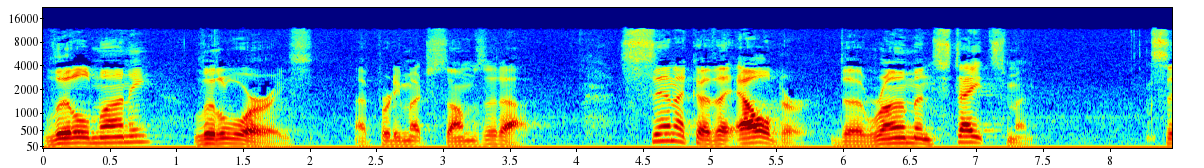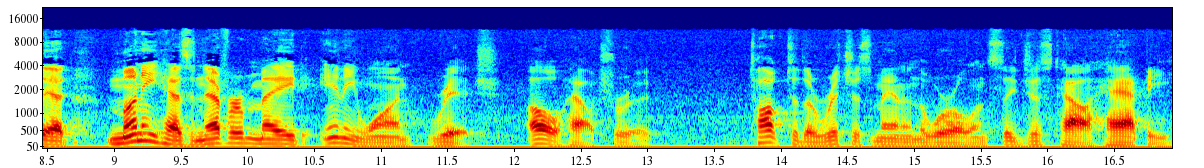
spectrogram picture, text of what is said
Little money, little worries. That pretty much sums it up. Seneca the elder, the Roman statesman, said, Money has never made anyone rich. Oh, how true. Talk to the richest man in the world and see just how happy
